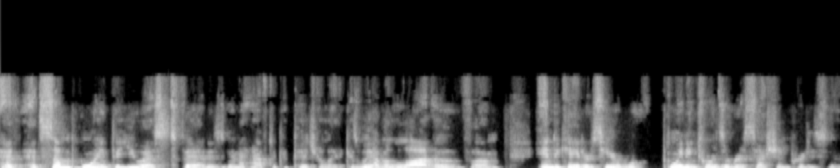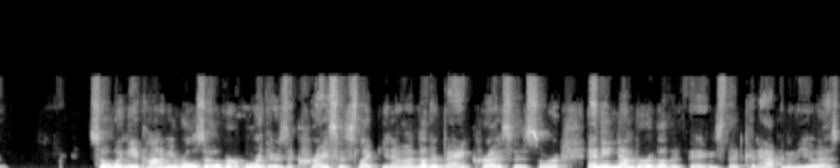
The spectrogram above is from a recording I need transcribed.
at, at some point the U.S. Fed is going to have to capitulate because we have a lot of um, indicators here pointing towards a recession pretty soon. So when the economy rolls over, or there's a crisis like you know another bank crisis, or any number of other things that could happen in the U.S.,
